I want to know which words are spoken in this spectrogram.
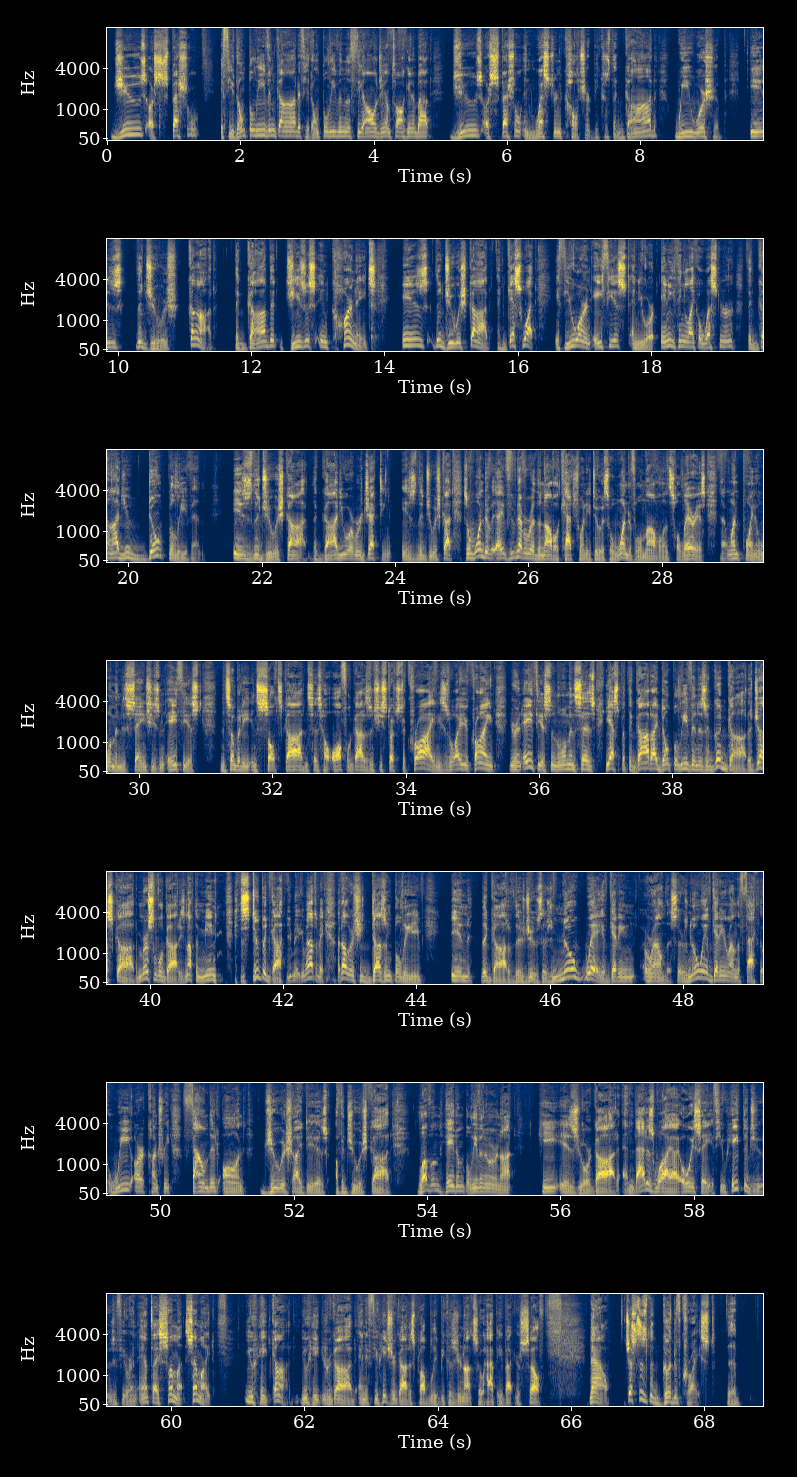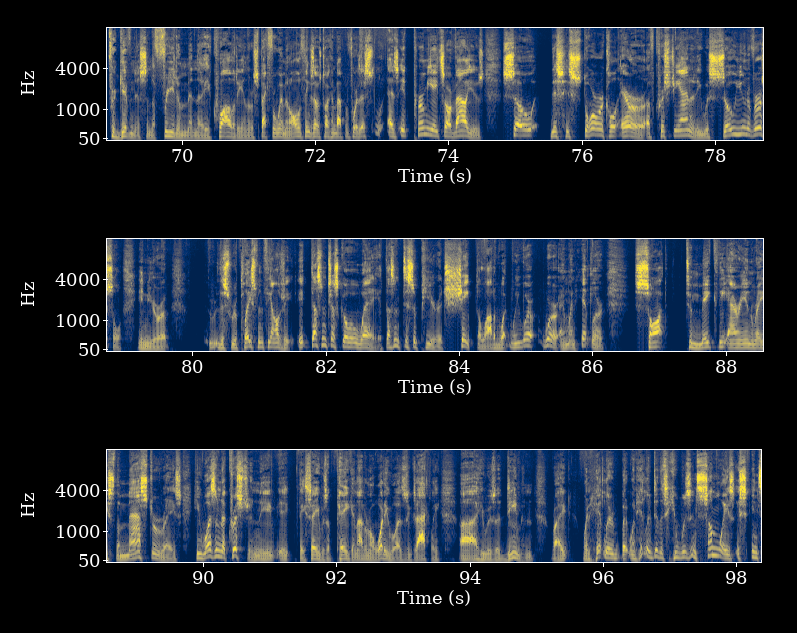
Jews are special. If you don't believe in God, if you don't believe in the theology I'm talking about, Jews are special in Western culture because the God we worship is the Jewish God. The God that Jesus incarnates is the Jewish God. And guess what? If you are an atheist and you are anything like a Westerner, the God you don't believe in is the Jewish God. The God you are rejecting is the Jewish God. It's a wonderful, if you've never read the novel Catch 22, it's a wonderful novel and it's hilarious. At one point, a woman is saying she's an atheist and somebody insults God and says how awful God is and she starts to cry and he says, why are you crying? You're an atheist. And the woman says, yes, but the God I don't believe in is a good God, a just God, a merciful God. He's not the mean, stupid God you make him out to be. In other words, she doesn't believe in the God of the Jews. There's no way of getting around this. There's no way of getting around the fact that we are a country founded on Jewish ideas of a Jewish God. Love him, hate him, believe in him or not, he is your God. And that is why I always say if you hate the Jews, if you're an anti Semite, you hate God. You hate your God. And if you hate your God, it's probably because you're not so happy about yourself. Now, just as the good of Christ, the forgiveness and the freedom and the equality and the respect for women, all the things I was talking about before, this, as it permeates our values, so this historical error of Christianity was so universal in Europe. This replacement theology, it doesn't just go away. It doesn't disappear. It shaped a lot of what we were. were. And when Hitler sought to make the Aryan race the master race. He wasn't a Christian. He, he, they say he was a pagan. I don't know what he was exactly. Uh, he was a demon, right? When Hitler, but when Hitler did this, he was in some ways in,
